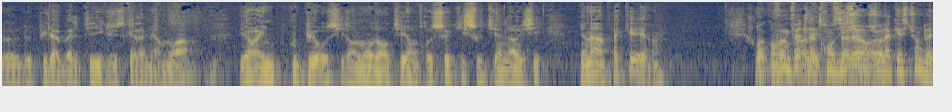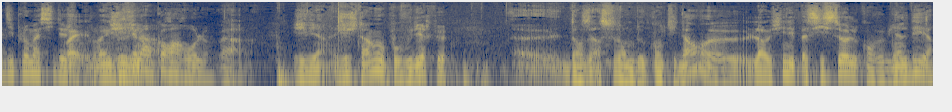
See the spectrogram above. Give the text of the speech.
euh, depuis la Baltique jusqu'à la mer Noire. Il y aura une coupure aussi dans le monde entier entre ceux qui soutiennent la Russie. Il y en a un paquet. Hein. Je crois qu'on Vous me faites la transition sur la question de la diplomatie déjà. Ouais, ben, encore un rôle. Voilà. J'y viens. Juste un mot pour vous dire que dans un certain nombre de continents, la Russie n'est pas si seule qu'on veut bien le dire.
